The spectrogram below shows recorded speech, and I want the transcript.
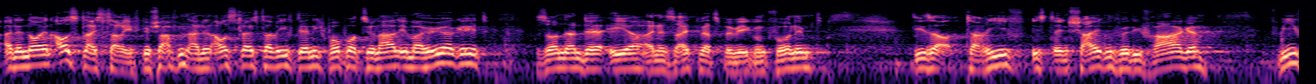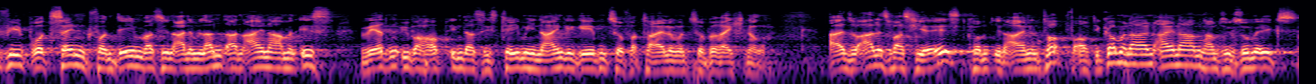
einen neuen Ausgleichstarif geschaffen, einen Ausgleichstarif, der nicht proportional immer höher geht, sondern der eher eine Seitwärtsbewegung vornimmt. Dieser Tarif ist entscheidend für die Frage, wie viel Prozent von dem, was in einem Land an Einnahmen ist, werden überhaupt in das System hineingegeben zur Verteilung und zur Berechnung. Also alles, was hier ist, kommt in einen Topf. Auch die kommunalen Einnahmen haben Sie Summe X.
